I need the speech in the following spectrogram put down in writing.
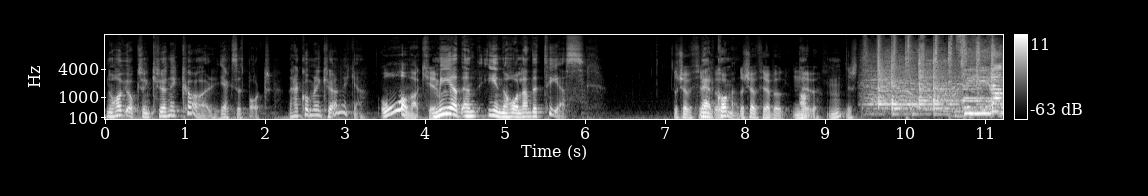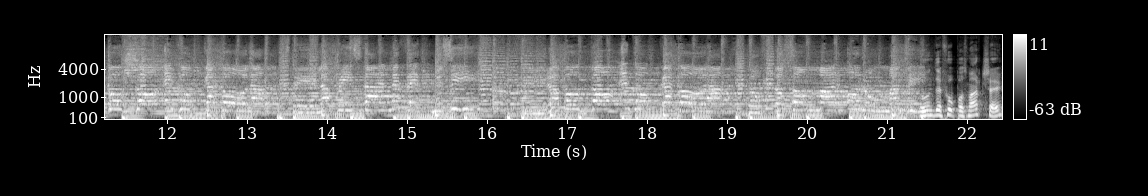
nu har vi också en krönikör i Ekstedt Sport. Det här kommer en krönika. Åh, vad kul! Med en innehållande tes. Då kör vi fyra Välkommen. bugg. Då kör vi fyra bugg nu. Ja, mm. Fyra bugg och en Coca-Cola Under fotbollsmatcher,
